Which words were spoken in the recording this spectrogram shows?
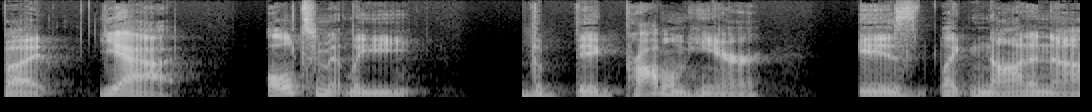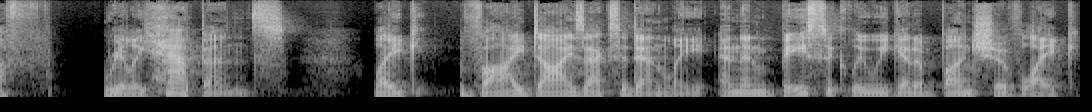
But yeah, ultimately the big problem here is like not enough really happens. Like Vi dies accidentally, and then basically we get a bunch of like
